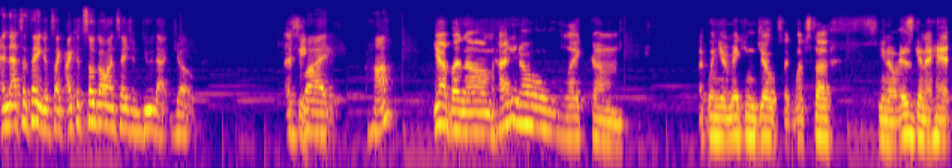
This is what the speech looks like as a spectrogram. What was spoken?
and that's the thing it's like i could still go on stage and do that joke I see. but huh Yeah, but um, how do you know like um, like when you're making jokes, like what stuff you know is gonna hit,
